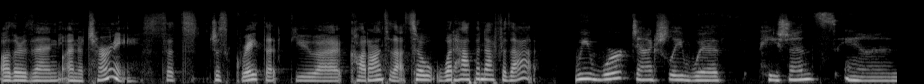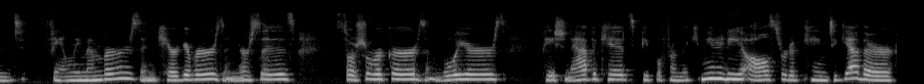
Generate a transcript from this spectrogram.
other than an attorney. So it's just great that you uh, caught on to that. So what happened after that? We worked actually with patients and family members and caregivers and nurses, social workers and lawyers, patient advocates, people from the community all sort of came together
